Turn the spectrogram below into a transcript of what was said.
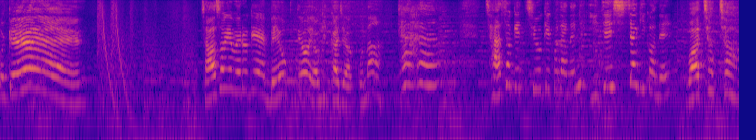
오케이. 자석의 매력에 매혹되어 여기까지 왔구나. 하하. 자석의 고난은 이제 시작이거늘. 와차차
